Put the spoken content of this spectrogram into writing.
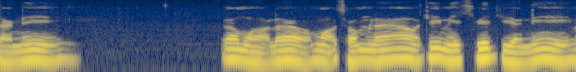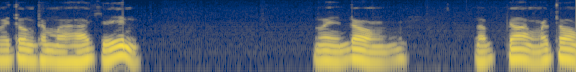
จากนี้ ก็เหมาะแล้วเหมาะสมแล้วที่มีชีวิตอย่างนี้ไม่ต้องทำมาหากินไม่ต้องรับจ้างไม่ต้อง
